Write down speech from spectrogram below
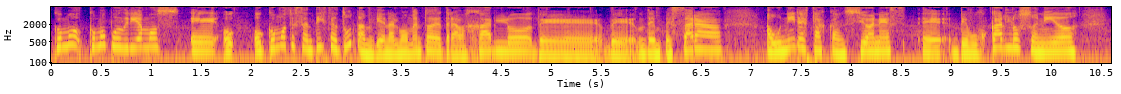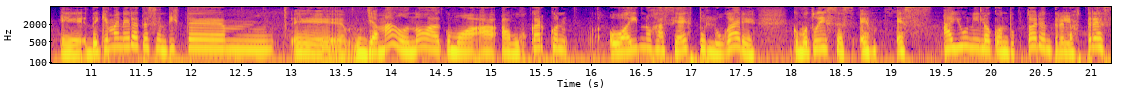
¿cómo, cómo podríamos, eh, o, cómo te sentiste tú también al momento de trabajarlo, de, de, de empezar a, a unir estas canciones, eh, de buscar los sonidos? Eh, ¿De qué manera te sentiste mm, eh, llamado, no? A, como a, a buscar con, o a irnos hacia estos lugares. Como tú dices, es, es, hay un hilo conductor entre los tres,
